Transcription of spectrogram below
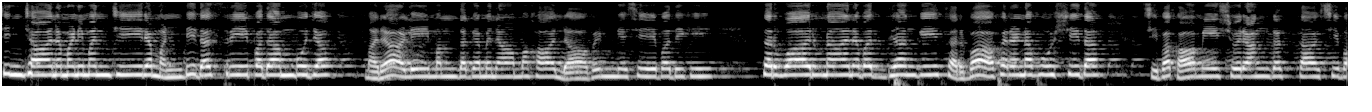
ശിഞ്ചാനമണിമഞ്ജീര മണ്ഡിത ശ്രീപദാംബുജ മരാളി മന്ദഗമന മഹാലാവണ്യശേവതിഹി സർവാരുണാനവധ്യംഗി സർവാഭരണഭൂഷിത ശിവകാമേശ്വരാംഗസ്ഥ ശിവ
